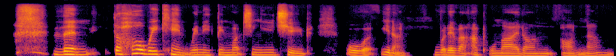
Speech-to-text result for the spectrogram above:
than the whole weekend when he'd been watching YouTube or, you know, whatever up all night on on um,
